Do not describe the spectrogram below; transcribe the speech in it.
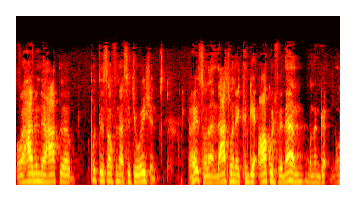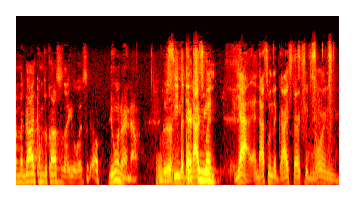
or having to have to put themselves in that situation, right? So then that's when it could get awkward for them when the when the guy comes across is like, "Yo, what's the girl doing right now?" Yeah. See, but then that's me- when, yeah, and that's when the guy starts ignoring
